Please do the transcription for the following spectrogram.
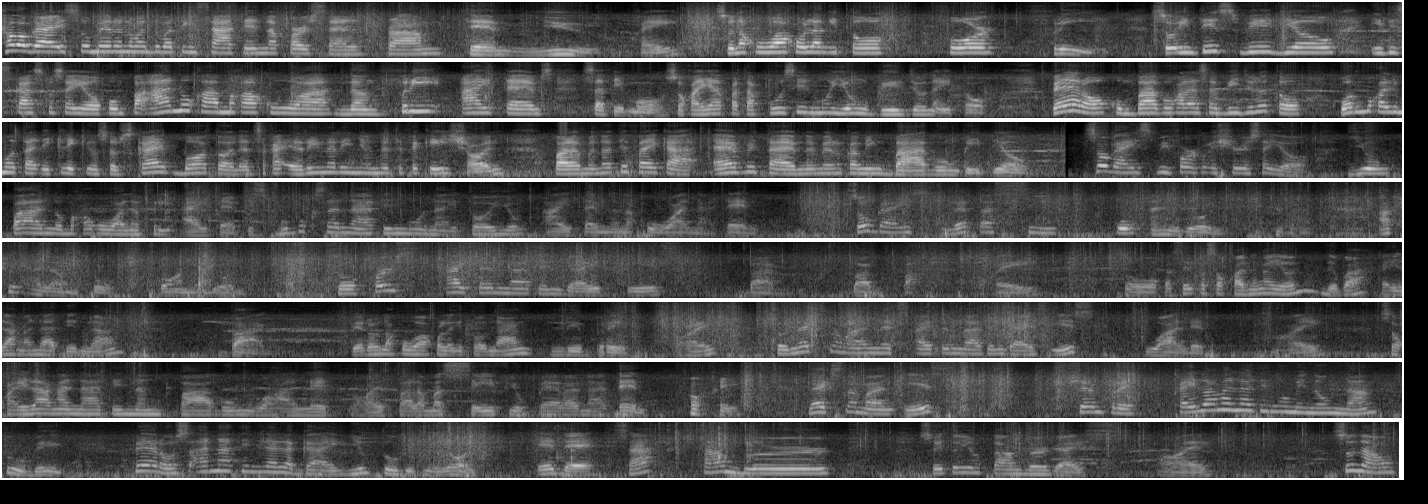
Hello guys! So meron naman dumating sa atin na parcel from Temu. Okay? So nakuha ko lang ito for free. So in this video, i-discuss ko sa iyo kung paano ka makakuha ng free items sa Timo. So kaya patapusin mo yung video na ito. Pero kung bago ka lang sa video na to, huwag mo kalimutan i-click yung subscribe button at saka i-ring na rin yung notification para ma-notify ka every time na meron kaming bagong video. So guys, before ko i-share sa iyo yung paano makakuha ng free item, is bubuksan natin muna ito yung item na nakuha natin. So guys, let us see kung ano yun. Actually, alam ko kung ano yun. So first item natin guys is bag. Bag pack. Okay? So, kasi pasokan na ngayon, di ba? Kailangan natin ng bag. Pero nakuha ko lang ito ng libre. Okay? So, next naman, next item natin guys is wallet. Okay? So, kailangan natin ng bagong wallet. Okay? Para mas safe yung pera natin. Okay? Next naman is, syempre, kailangan natin uminom ng tubig. Pero, saan natin ilalagay yung tubig na yun? E de, sa tumbler. So, ito yung tumbler guys. Okay? So, now,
